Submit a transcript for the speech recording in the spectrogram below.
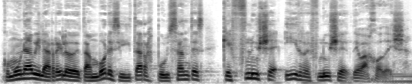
como un hábil arreglo de tambores y guitarras pulsantes que fluye y refluye debajo de ella.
